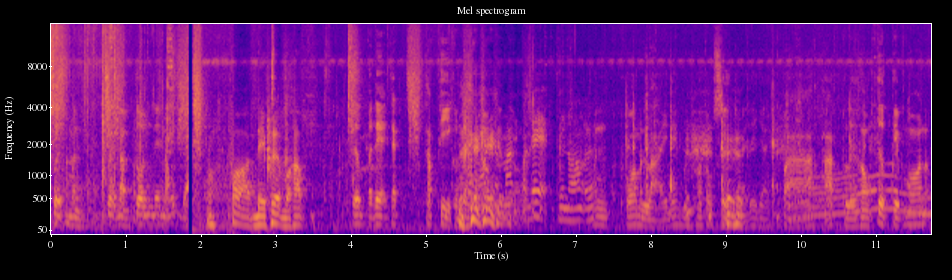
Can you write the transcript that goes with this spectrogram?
เปิดมันเปิดลำต้นได้ไหมยาพ่อได้เพิ่มบ่ครับ เริ่มประเดะจากทับพีก่อนได้เอาไปมักปลาแดะพี่น้องเอ้ยมันเพราะว่ามันหลายเนี่ยมันเขาต้องเสิร์ฟหลายได้ใหญ่ปลาพักหรือเขาเกือบเต็มหม้อเนาะ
